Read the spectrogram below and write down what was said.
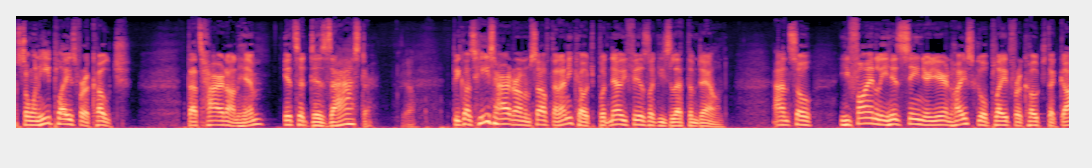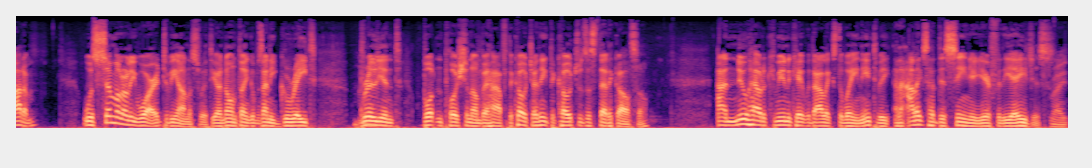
So when he plays for a coach that's hard on him, it's a disaster Yeah. because he's harder on himself than any coach, but now he feels like he's let them down. And so he finally, his senior year in high school, played for a coach that got him, was similarly wired, to be honest with you. I don't think it was any great, brilliant button pushing on behalf of the coach. I think the coach was aesthetic also and knew how to communicate with Alex the way he needed to be. And Alex had this senior year for the ages Right.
